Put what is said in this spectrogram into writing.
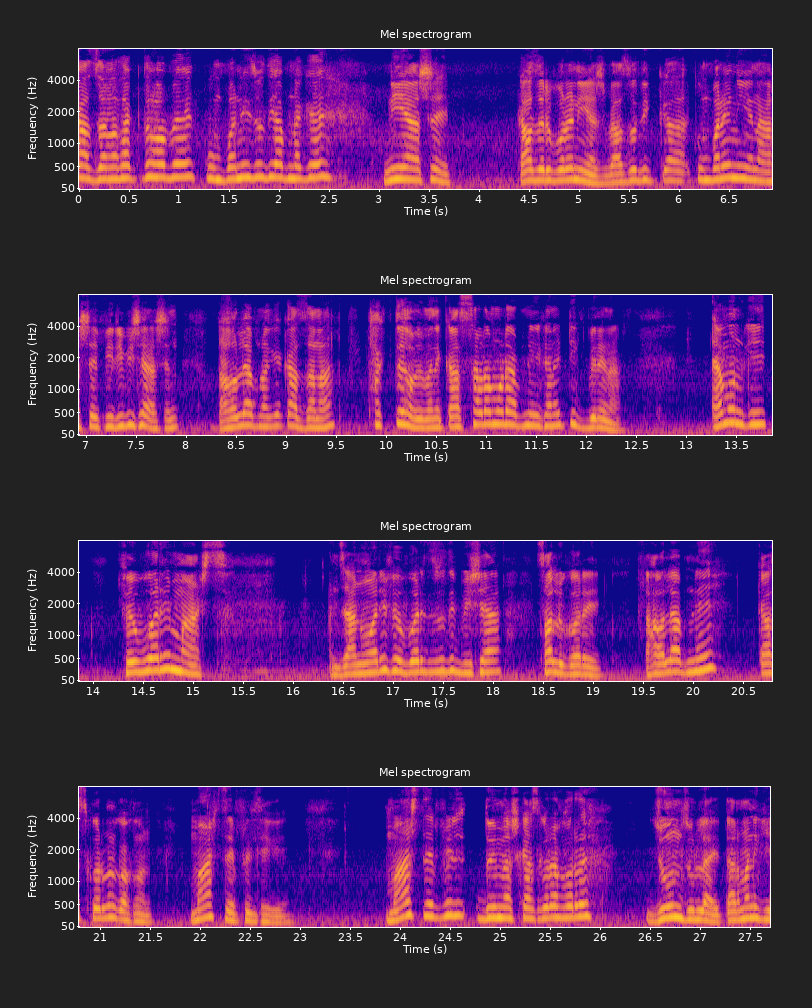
কাজ জানা থাকতে হবে, কোম্পানি যদি আপনাকে নিয়ে আসে, কাজের উপরে নিয়ে আসবে। আর যদি কোম্পানি নিয়ে না আসে, ফ্রি বিষয়ে আসেন, তাহলে আপনাকে কাজ জানা থাকতে হবে। মানে কাজ ছাড়া মোড়ে আপনি এখানে টিকবেন না। এমনকি ফেব্রুয়ারি, মার্চ, জানুয়ারি, ফেব্রুয়ারিতে যদি ভিসা চালু করে তাহলে আপনি কাজ করবেন কখন? মার্চ, এপ্রিল থেকে। মার্চ, এপ্রিল দুই মাস কাজ করার পরে জুন, জুলাই, তার মানে কি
